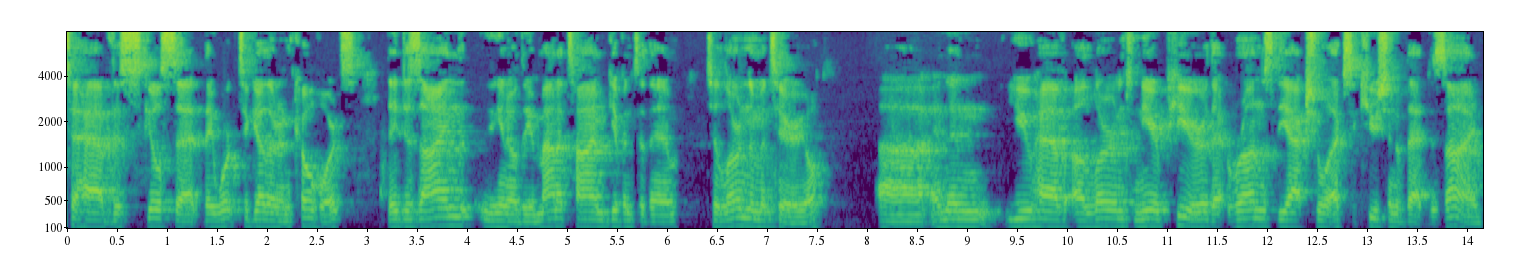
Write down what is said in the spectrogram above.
to have this skill set. They work together in cohorts. They design, you know, the amount of time given to them to learn the material. Uh, and then you have a learned near peer that runs the actual execution of that design.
